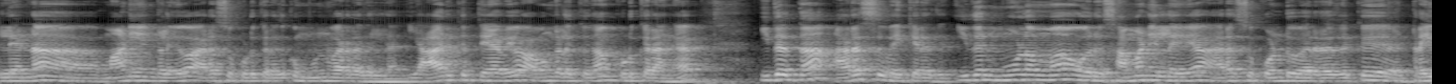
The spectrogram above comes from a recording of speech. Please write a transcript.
இல்லைன்னா மானியங்களையோ அரசு கொடுக்கறதுக்கு முன் வர்றதில்லை. யாருக்கு தேவையோ அவங்களுக்கு தான் கொடுக்குறாங்க. இதை தான் அரசு வைக்கிறது. இதன் மூலமாக ஒரு சமநிலையை அரசு கொண்டு வர்றதுக்கு ட்ரை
